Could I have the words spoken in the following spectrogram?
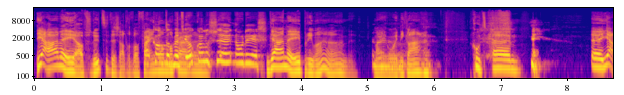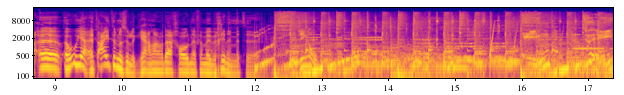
Ja, nee, absoluut. Het is altijd wel fijn. Maar ik hoop dat met u ook alles in orde is. Ja, nee, prima. maar je hoort niet klagen. Goed. Um, nee. ja, oh ja, het item natuurlijk. Ja, laten we daar gewoon even mee beginnen met de jingle. 1, 2,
